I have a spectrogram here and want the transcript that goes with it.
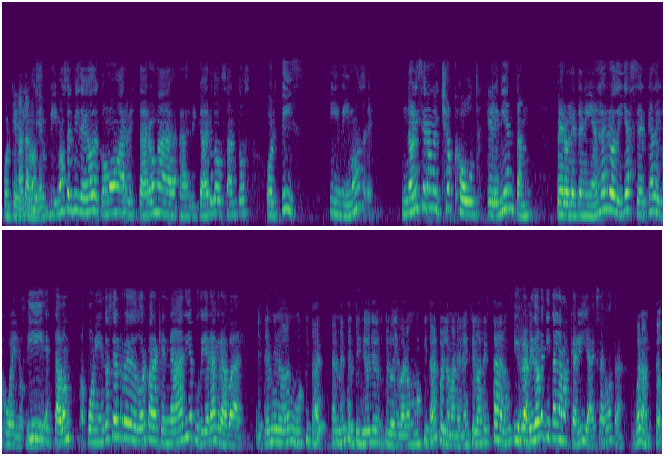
porque Ah, vimos, también. vimos el video de cómo arrestaron a, a Ricardo Santos Ortiz y vimos, eh, no le hicieron el chokehold que le mientan, pero le tenían las rodillas cerca del cuello Sí. y estaban poniéndose alrededor para que nadie pudiera grabar. Él terminó en un hospital, realmente él pidió que lo llevaran a un hospital por la manera en que lo arrestaron. Y rápido le quitan la mascarilla, esa es otra. Bueno, to-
